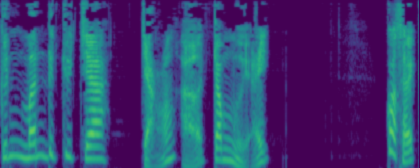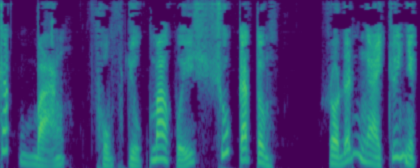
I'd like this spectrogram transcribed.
kính mến Đức Chúa Cha chẳng ở trong người ấy. Có thể các bạn phục vụ ma quỷ suốt cả tuần, rồi đến ngày Chủ nhật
